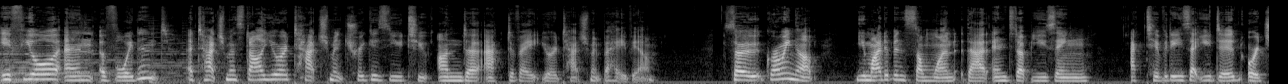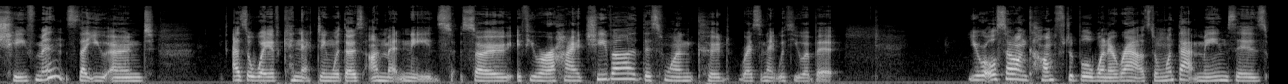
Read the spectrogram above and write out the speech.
If you're an avoidant attachment style, your attachment triggers you to underactivate your attachment behavior. So, growing up, you might have been someone that ended up using activities that you did or achievements that you earned as a way of connecting with those unmet needs. So, if you are a high achiever, this one could resonate with you a bit. You're also uncomfortable when aroused, and what that means is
